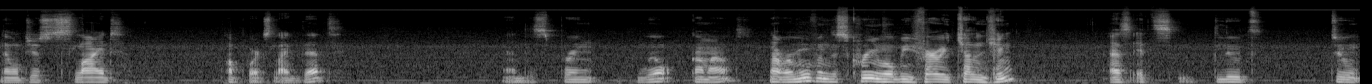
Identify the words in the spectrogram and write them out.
That will just slide upwards like that. And the spring will come out. Now removing the screen will be very challenging as it's glued to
